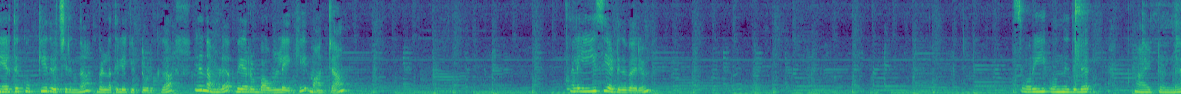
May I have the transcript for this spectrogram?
നേരത്തെ കുക്ക് ചെയ്ത് വെച്ചിരുന്ന വെള്ളത്തിലേക്ക് ഇട്ട് കൊടുക്കുക. ഇത് നമ്മൾ വേറൊരു ബൗളിലേക്ക് മാറ്റാം. നല്ല ഈസി ആയിട്ട് ഇത് വരും. സോറി ഒന്ന് ഇതിൽ ആയിട്ടുണ്ട്.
